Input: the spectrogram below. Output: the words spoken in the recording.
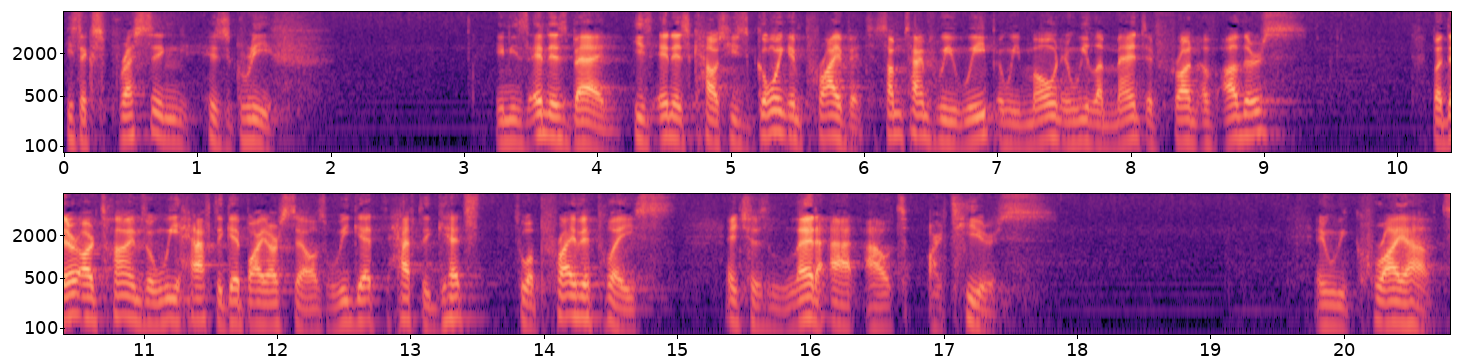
He's expressing his grief. And he's in his bed, he's in his couch, he's going in private. Sometimes we weep and we moan and we lament in front of others. But there are times when we have to get by ourselves, we get, have to get to a private place and just let out our tears. And we cry out.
